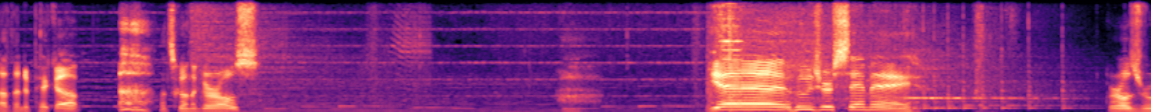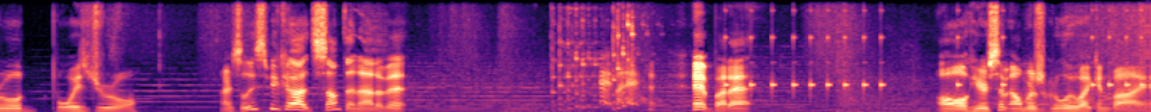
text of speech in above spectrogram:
Nothing to pick up. Let's go in the girls. yeah, who's your seme? Girls ruled, boys drool. Alright, so at least we got something out of it. Hey. Oh, here's some Elmer's glue I can buy.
